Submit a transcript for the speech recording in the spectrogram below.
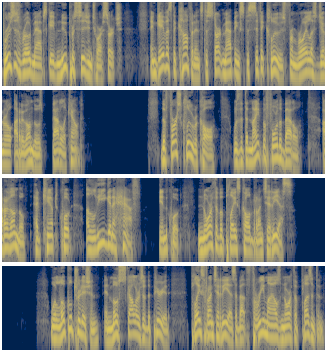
Bruce's roadmaps gave new precision to our search and gave us the confidence to start mapping specific clues from Royalist General Arredondo's battle account. The first clue, recall, was that the night before the battle, Arredondo had camped, quote, a league and a half, end quote, north of a place called Rancherias. Well, local tradition and most scholars of the period place Rancherias about three miles north of Pleasanton,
